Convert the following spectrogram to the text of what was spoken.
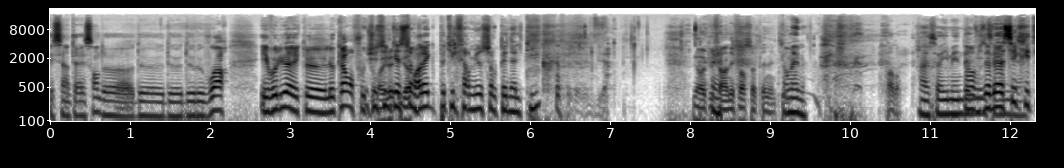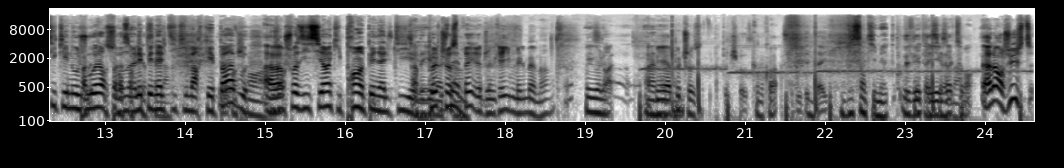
et c'est intéressant de, de, de- de le voir évoluer avec le, le Clermont Foot. Juste une il- question, Greg. Peut-il faire mieux sur le penalty? Il aurait pu faire un effort sur le penalty quand même pardon ah, ça, il met une Non, demi, vous avez assez critiqué nos Pas joueurs pas sur les sortir, penalties qui marquaient pas. Vous, Ah, en choisissez un qui prend un penalty. Ça, euh, peu de choses près, John Kay, il met le même. hein. Oui, voilà. ouais, mais à peu de choses, peu de choses comme quoi. des détails 10 cm. Des détails, exactement. Alors, juste,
